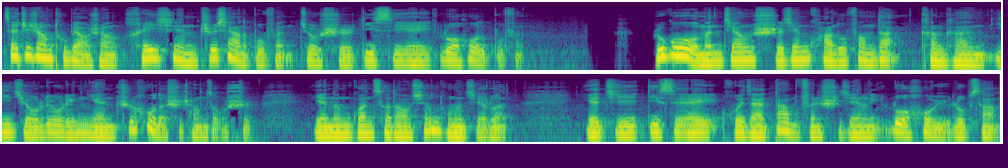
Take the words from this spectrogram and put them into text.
在这张图表上，黑线之下的部分就是 DCA 落后的部分。如果我们将时间跨度放大，看看一九六零年之后的市场走势，也能观测到相同的结论，也即 DCA 会在大部分时间里落后于 Loop Sum。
